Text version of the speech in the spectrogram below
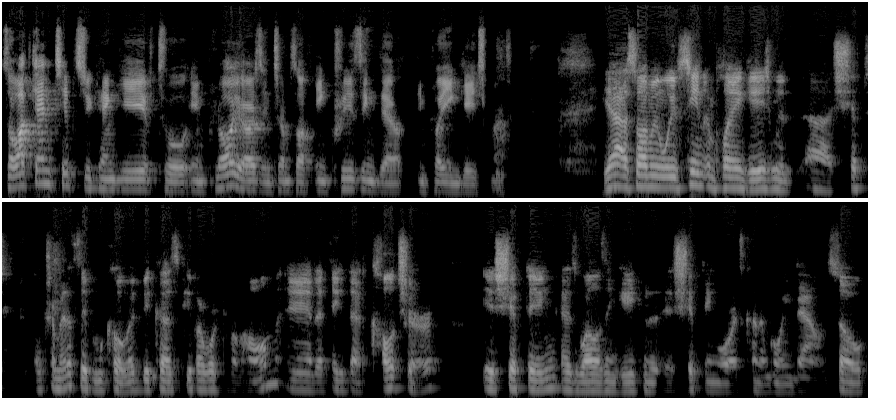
So what kind of tips you can give to employers in terms of increasing their employee engagement? Yeah, so I mean, we've seen employee engagement uh, shift tremendously from COVID because people are working from home. And I think that culture is shifting as well as engagement is shifting or it's kind of going down. So,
